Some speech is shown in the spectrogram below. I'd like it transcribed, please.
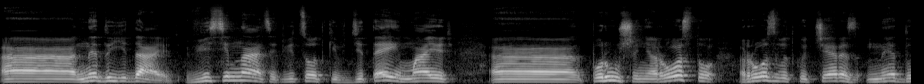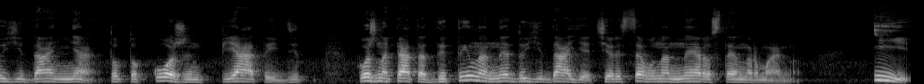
е, не доїдають. 18% дітей мають е, порушення росту, розвитку через недоїдання. Тобто кожен п'ятий кожна п'ята дитина не доїдає, через це вона не росте нормально. І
